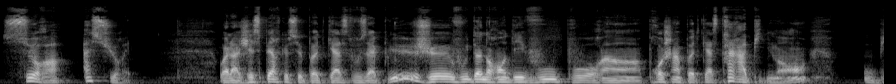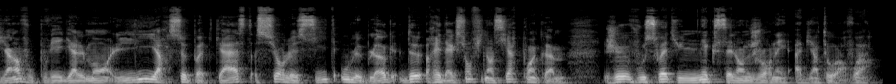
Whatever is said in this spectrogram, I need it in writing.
sera assuré. Voilà, j'espère que ce podcast vous a plu. Je vous donne rendez-vous pour un prochain podcast très rapidement ou bien vous pouvez également lire ce podcast sur le site ou le blog de rédactionfinancière.com. Je vous souhaite une excellente journée. À bientôt. Au revoir.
